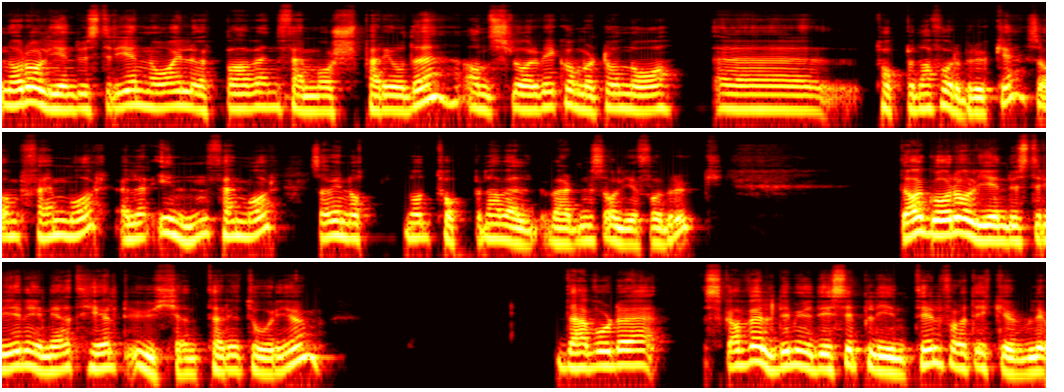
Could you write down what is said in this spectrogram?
når oljeindustrien nå i løpet av en femårsperiode anslår vi kommer til å nå eh, toppen av forbruket, så om fem år, eller innen fem år, så har vi nådd, nådd toppen av verdens oljeforbruk. Da går oljeindustrien inn i et helt ukjent territorium, der hvor det skal veldig mye disiplin til for at det ikke vil bli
